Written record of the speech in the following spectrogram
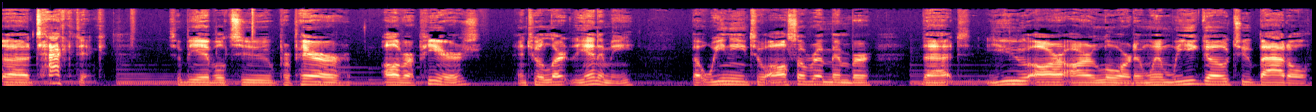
uh, tactic to be able to prepare all of our peers and to alert the enemy, but we need to also remember that you are our Lord. And when we go to battle,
